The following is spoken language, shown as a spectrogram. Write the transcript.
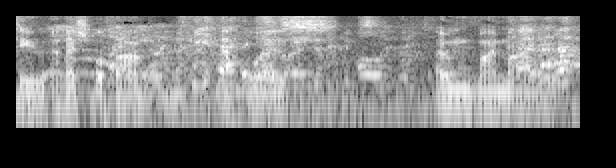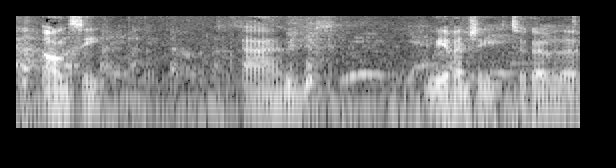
to a vegetable farm that was owned by my auntie, and we eventually took over the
